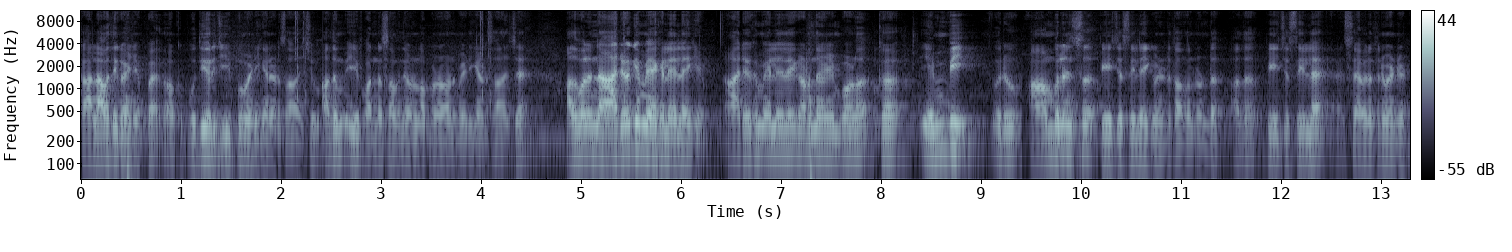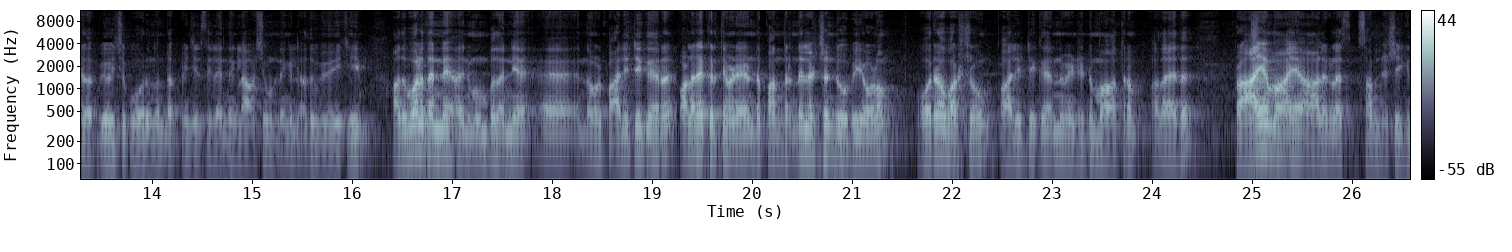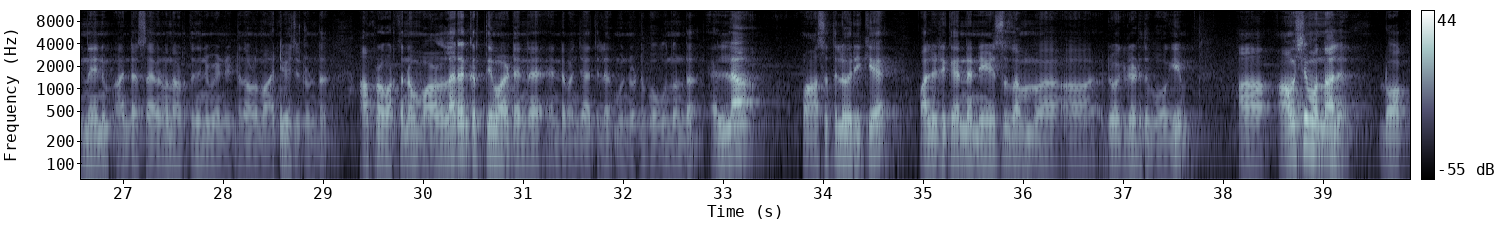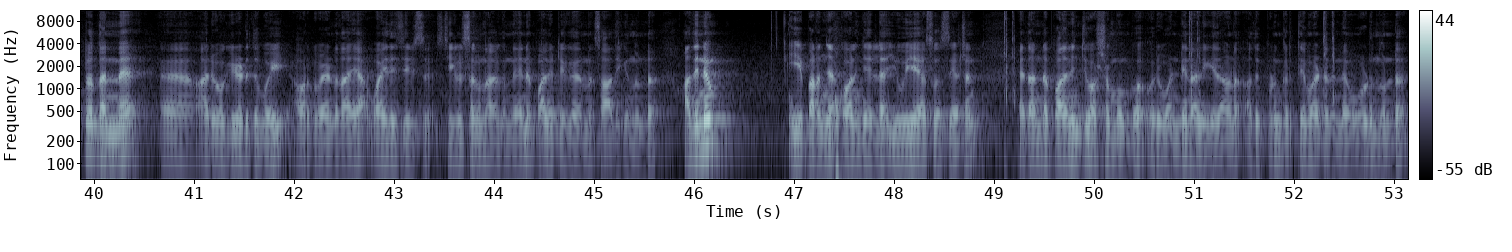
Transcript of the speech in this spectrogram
കാലാവധി കഴിഞ്ഞപ്പോൾ നമുക്ക് പുതിയൊരു ജീപ്പ് മേടിക്കാനായിട്ട് സാധിച്ചു. അതും ഈ ഭരണസമിതി ഉള്ളപ്പോഴാണ് മേടിക്കാൻ സാധിച്ചത്. അതുപോലെ തന്നെ ആരോഗ്യ മേഖലയിലേക്ക് ആരോഗ്യ മേഖലയിലേക്ക് കടന്നു കഴിയുമ്പോൾ എം ബി ഒരു ആംബുലൻസ് പി എച്ച് എസ് സിയിലേക്ക് വേണ്ടിയിട്ട് തന്നിട്ടുണ്ട്. അത് പി എച്ച് എസ് സിയിലെ സേവനത്തിന് വേണ്ടിയിട്ട് ഉപയോഗിച്ച് പോരുന്നുണ്ട്. പി എച്ച് എസ് സിയിൽ എന്തെങ്കിലും ആവശ്യമുണ്ടെങ്കിൽ അത് ഉപയോഗിക്കുകയും അതുപോലെ തന്നെ അതിന് മുമ്പ് തന്നെ നമ്മൾ പാലിറ്റീവ് കെയർ വളരെ കൃത്യമായിട്ട് പന്ത്രണ്ട് ലക്ഷം രൂപയോളം ഓരോ വർഷവും പാലിറ്റീവ് കെയറിന് വേണ്ടിയിട്ട് മാത്രം അതായത് പ്രായമായ ആളുകളെ സംരക്ഷിക്കുന്നതിനും അതിന്റെ സേവനം നടത്തുന്നതിനും വേണ്ടിയിട്ട് നമ്മൾ മാറ്റിവെച്ചിട്ടുണ്ട് ആ പ്രവർത്തനം വളരെ കൃത്യമായിട്ട് തന്നെ എന്റെ പഞ്ചായത്തിൽ മുന്നോട്ട് പോകുന്നുണ്ട്. എല്ലാ മാസത്തിലൊരിക്കൽ പാലിറ്റിക്കറിന്റെ നേഴ്സ് രോഗിയുടെ അടുത്ത് പോവുകയും ആവശ്യം വന്നാൽ ഡോക്ടർ തന്നെ ആ, രോഗിയുടെ അടുത്ത് പോയി അവർക്ക് വേണ്ടതായ വൈദ്യ ചികിത്സ ചികിത്സകൾ നൽകുന്നതിന് പാലിറ്റീവ് സാധിക്കുന്നുണ്ട്. അതിനും ഈ പറഞ്ഞ കോലഞ്ചേരിയിലെ യു എ അസോസിയേഷൻ ഏതാണ്ട് പതിനഞ്ച് വർഷം മുമ്പ് ഒരു വണ്ടി നൽകിയതാണ്. അതിപ്പോഴും കൃത്യമായിട്ട് തന്നെ ഓടുന്നുണ്ട്.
